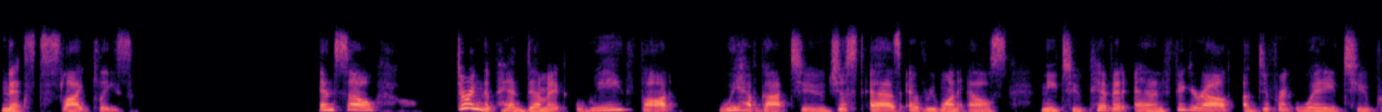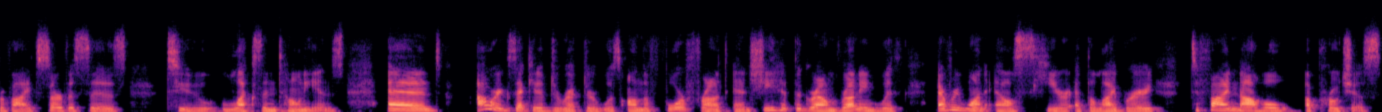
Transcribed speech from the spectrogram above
next slide, please. And so during the pandemic, we thought we have got to, just as everyone else, need to pivot and figure out a different way to provide services to Lexingtonians. And our executive director was on the forefront and she hit the ground running with everyone else here at the library to find novel approaches.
